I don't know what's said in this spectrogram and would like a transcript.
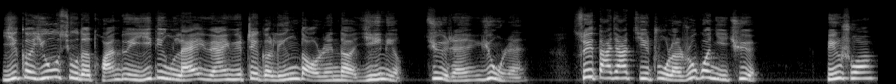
一个优秀的团队一定来源于这个领导人的引领，巨人用人。所以大家记住了，如果你去，比如说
